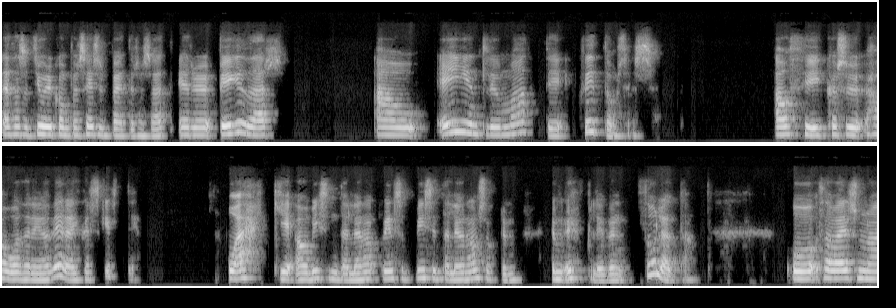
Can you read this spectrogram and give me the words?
eða þessar jury compensation bætur sagt eru byggðar á eiginlegu mati kviðdómsins á því hversu háa það er að vera í hver skipti og ekki á vísindarlega rannsóknum um upplifun þólenda. Og það væri svona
